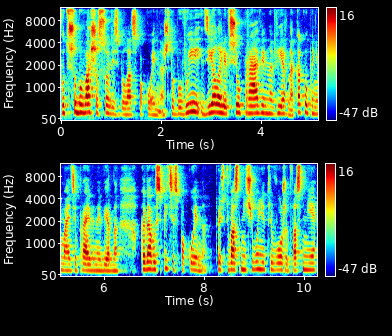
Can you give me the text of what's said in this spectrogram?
вот чтобы ваша совесть была спокойна, чтобы вы делали все правильно, верно. Как вы понимаете правильно, верно? Когда вы спите спокойно, то есть вас ничего не тревожит, вас не,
